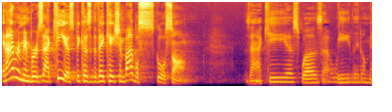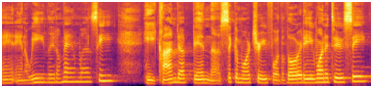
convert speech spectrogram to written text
and I remember Zacchaeus because of the Vacation Bible School song. Zacchaeus was a wee little man, and a wee little man was he. He climbed up in the sycamore tree for the Lord he wanted to see.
